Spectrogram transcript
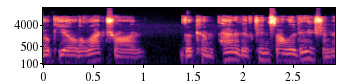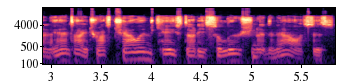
Tokyo Electron, the Competitive Consolidation and Antitrust Challenge Case Study Solution and Analysis.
